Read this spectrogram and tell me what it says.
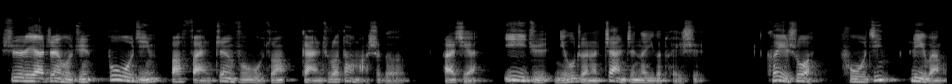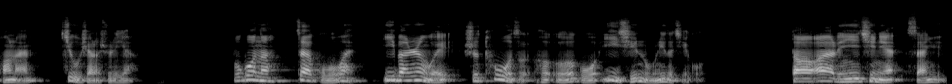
叙利亚政府军不仅把反政府武装赶出了大马士革，而且一举扭转了战争的一个颓势。可以说，普京力挽狂澜，救下了叙利亚。不过呢，在国外一般认为是兔子和俄国一起努力的结果。到二零一七年三月。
